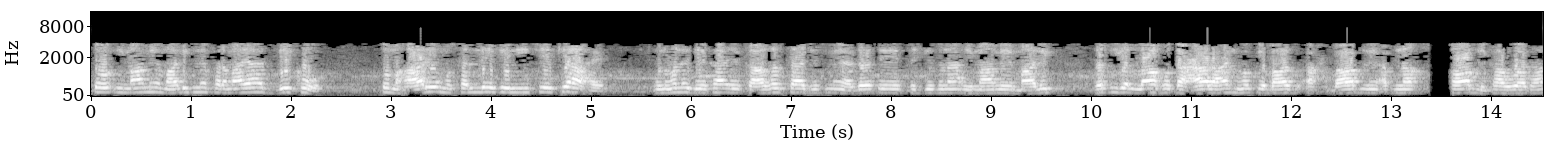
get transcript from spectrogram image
تو امام مالک نے فرمایا، دیکھو، تمہارے مسلح کے نیچے کیا ہے؟ انہوں نے دیکھا، ایک کاغذ تھا جس میں حضرت سیدنا امام مالک رضی اللہ تعالی عنہ کے بعض احباب نے اپنا خواب لکھا ہوا تھا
